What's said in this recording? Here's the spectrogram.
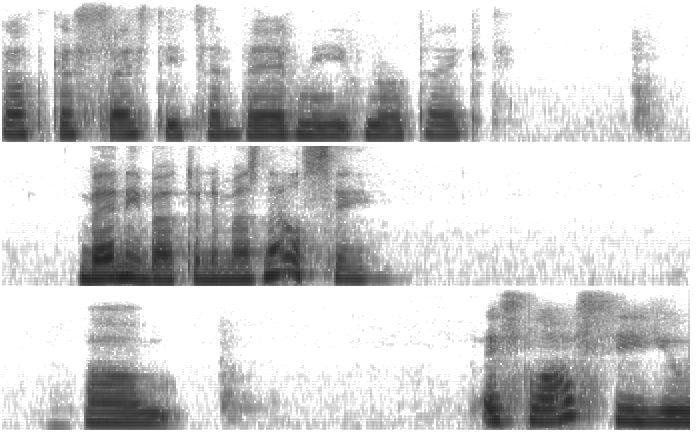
Kaut kas saistīts ar bērnību noteikti. Bērnībā tu nemaz nelasīji? Um, es lasīju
